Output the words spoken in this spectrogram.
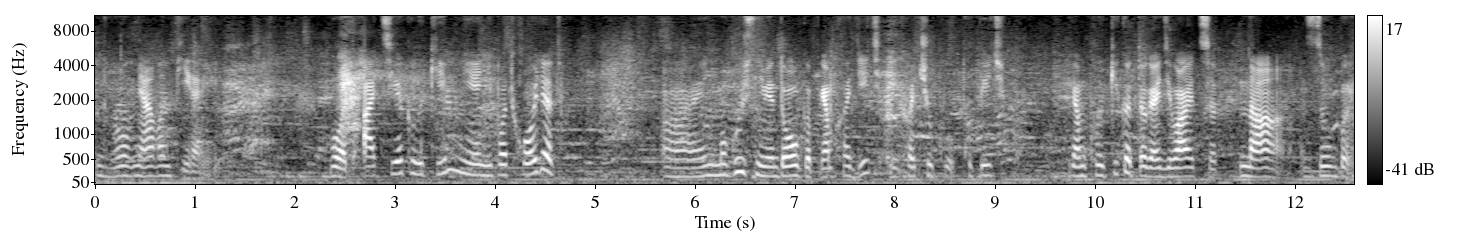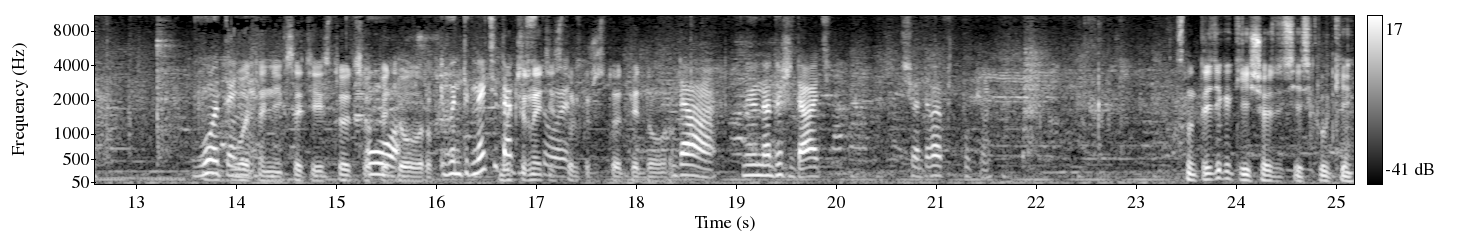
двумя вампирами. Вот, а те клыки мне не подходят. А, Я не могу с ними долго прям ходить и хочу ку- купить прям клыки, которые одеваются на зубы. Вот они. Вот они, кстати, и стоят всего О, 5 долларов. И в интернете В также интернете стоит. столько же стоит 5 долларов. Да, ну и надо ждать. Все, давай подкупим. Смотрите, какие еще здесь есть клыки.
